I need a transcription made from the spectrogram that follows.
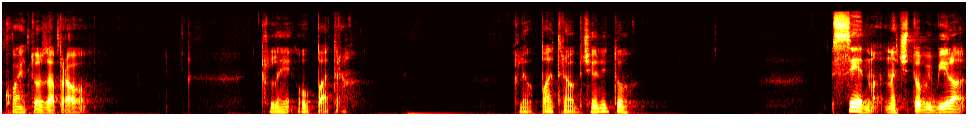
koja je to zapravo Kleopatra. Kleopatra općenito. Sedma, znači to bi bila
